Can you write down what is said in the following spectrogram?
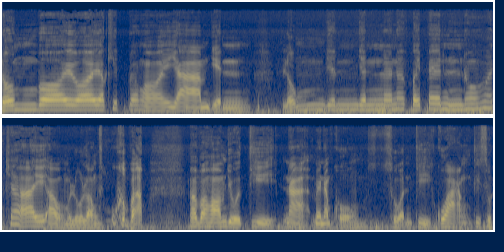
ลมบอยบอยคิดว่างอยยามเย็น ลมเย็นเย็นนึกไปเป็นหัวใจเอาม่รู้ลองถูกก็เปล่ามาบะหอมอยู่ที่หน้าแม่น้ำโขงส่วนที่กว้างที่สุด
